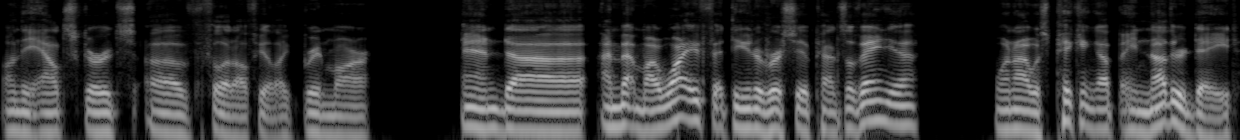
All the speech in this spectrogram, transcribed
on the outskirts of Philadelphia, like Bryn Mawr. And uh, I met my wife at the University of Pennsylvania when I was picking up another date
